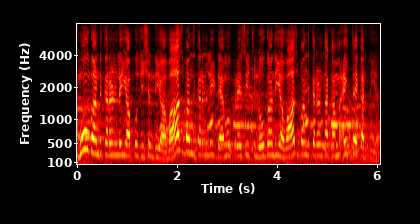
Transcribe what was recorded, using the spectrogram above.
ਮੂੰਹ ਬੰਦ ਕਰਨ ਲਈ ਆਪੋਜੀਸ਼ਨ ਦੀ ਆਵਾਜ਼ ਬੰਦ ਕਰਨ ਲਈ ਡੈਮੋਕ੍ਰੇਸੀ 'ਚ ਲੋਕਾਂ ਦੀ ਆਵਾਜ਼ ਬੰਦ ਕਰਨ ਦਾ ਕੰਮ ਇੱਥੇ ਕਰਦੀ ਹੈ।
